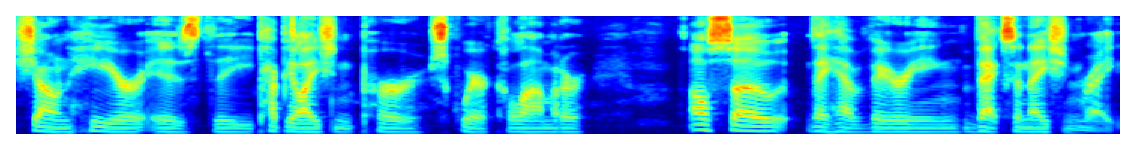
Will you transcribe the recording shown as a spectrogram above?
Shown here is the population per square kilometer. Also, they have varying vaccination rate,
